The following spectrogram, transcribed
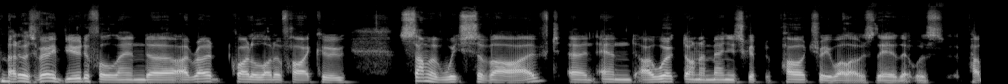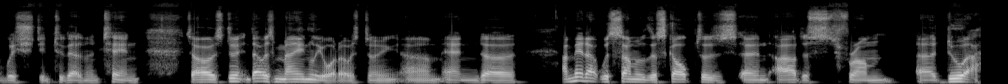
but it was very beautiful, and uh, I wrote quite a lot of haiku, some of which survived, and and I worked on a manuscript of poetry while I was there that was published in 2010. So I was doing that was mainly what I was doing, um, and uh, I met up with some of the sculptors and artists from uh, Dooagh,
